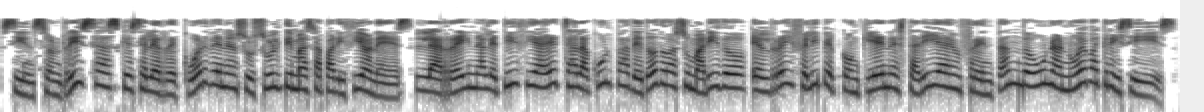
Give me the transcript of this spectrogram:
Sin sonrisas que se le recuerden en sus últimas apariciones, la reina Leticia echa la culpa de todo a su marido, el rey Felipe con quien estaría enfrentando una nueva crisis.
